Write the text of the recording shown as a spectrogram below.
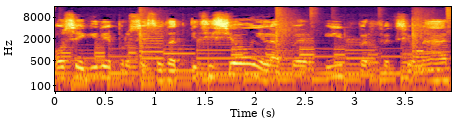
o seguir el proceso de adquisición y, perfeccionar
